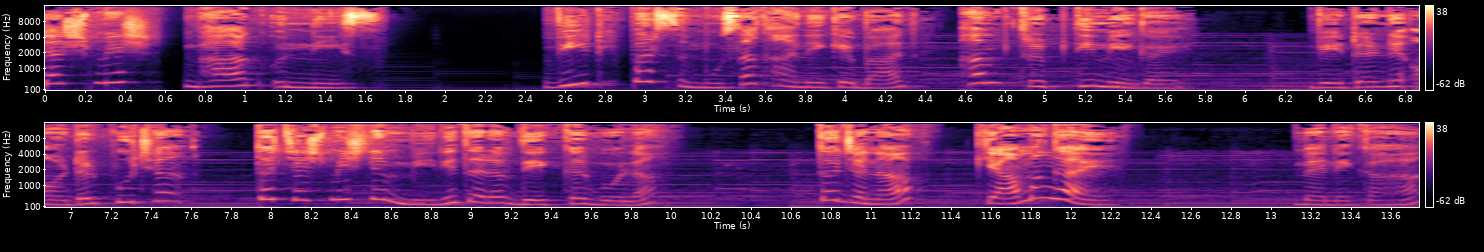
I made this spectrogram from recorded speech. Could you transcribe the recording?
चश्मिश भाग 19 वीटी पर समोसा खाने के बाद हम तृप्ति में गए। वेटर ने ऑर्डर पूछा तो चश्मिश ने मेरी तरफ़ देखकर बोला तो जनाब, क्या मंगाए? मैंने कहा,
